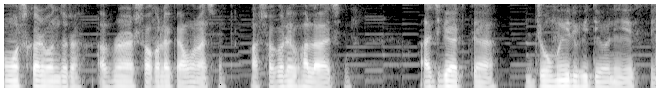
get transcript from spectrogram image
নমস্কার বন্ধুরা, আপনারা সকলে কেমন আছেন? আশা করি ভালো আছেন। আজকে একটা জমির ভিডিও নিয়ে এসেছি।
